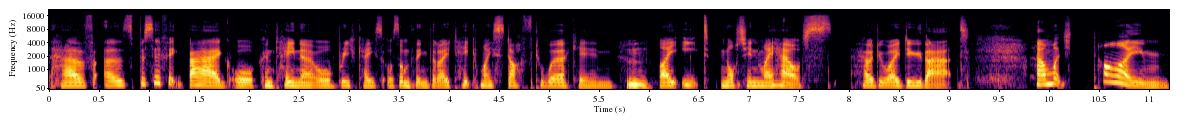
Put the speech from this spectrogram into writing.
have a specific bag or container or briefcase or something that I take my stuff to work in. Hmm. I eat not in my house. How do I do that? How much time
